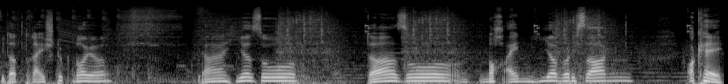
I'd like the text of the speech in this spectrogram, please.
wieder drei Stück neue. Ja, hier so. Da so. Und noch einen hier, würde ich sagen. Okay.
